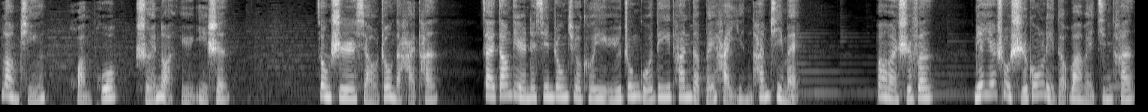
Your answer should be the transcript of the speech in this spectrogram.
浪平、缓坡、水暖于一身。纵是小众的海滩，在当地人的心中却可以与中国第一滩的北海银滩媲美。傍晚时分，绵延数十公里的万尾金滩，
